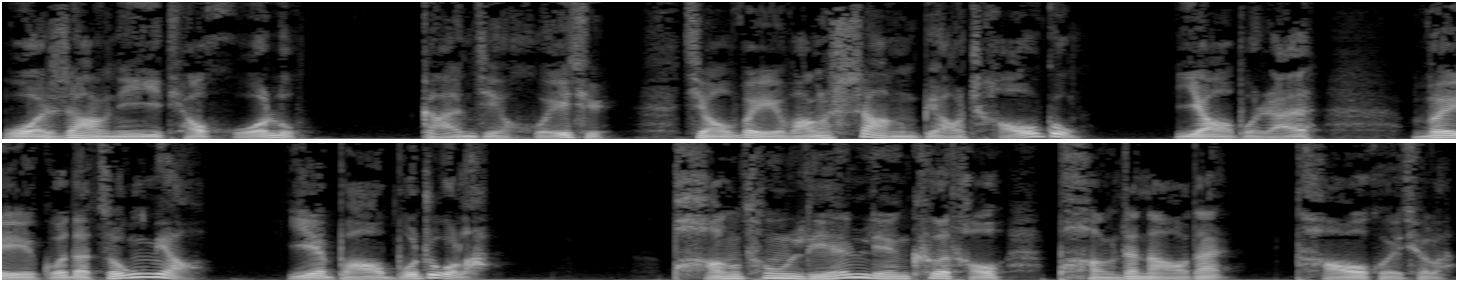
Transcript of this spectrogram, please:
我让你一条活路，赶紧回去，叫魏王上表朝贡。”要不然，魏国的宗庙也保不住了。庞聪连连磕头，捧着脑袋逃回去了。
